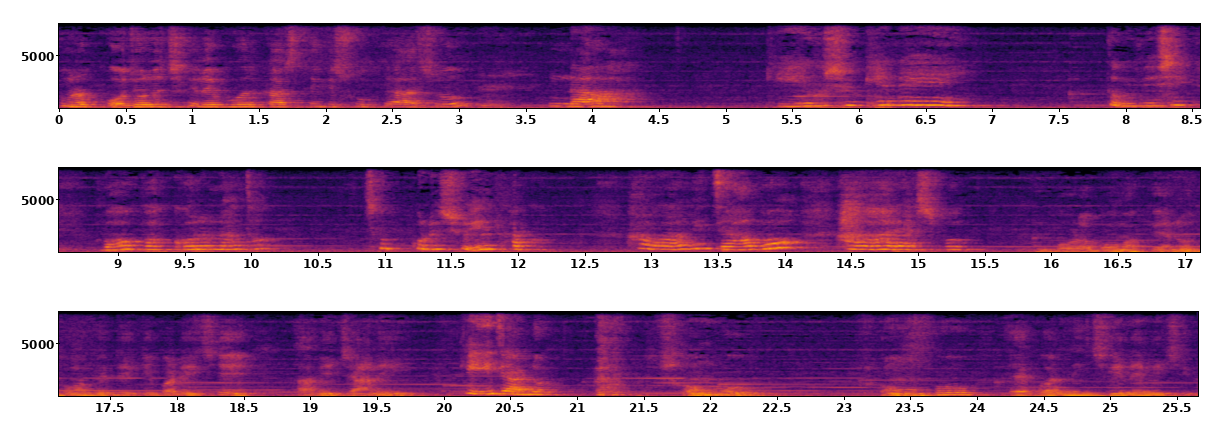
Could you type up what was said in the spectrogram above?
তোমরা কজন ছেলে বউয়ের কাছ থেকে সুখে আসো না কেউ সুখে নেই। তুমি বেশি বক বক করো না তো চুপ করে শুয়ে থাকো। আমি যাব আর আসব। বড় বৌমা কেন তোমাকে ডেকে পাঠিয়েছে আমি জানি। কি জানো? শম্ভু শম্ভু একবার নিচে নেমেছিল।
